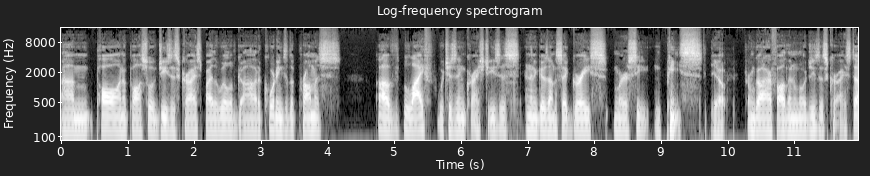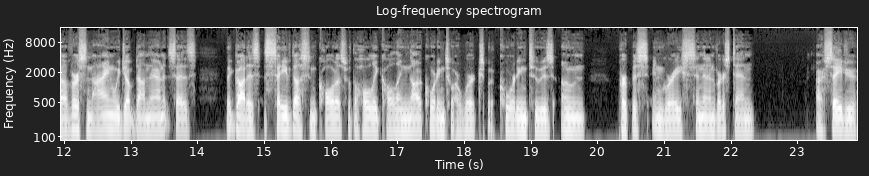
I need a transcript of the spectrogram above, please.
um, Paul, an apostle of Jesus Christ, by the will of God, according to the promise of life which is in Christ Jesus. And then it goes on to say, grace, mercy, and peace Yep. from God our Father and Lord Jesus Christ. Uh, verse nine, we jump down there, and it says that God has saved us and called us with a holy calling, not according to our works, but according to His own purpose and grace. And then in verse ten, our Savior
